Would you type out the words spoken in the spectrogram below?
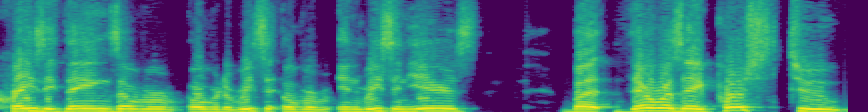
crazy things over over the recent over in recent years. But there was a push to,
